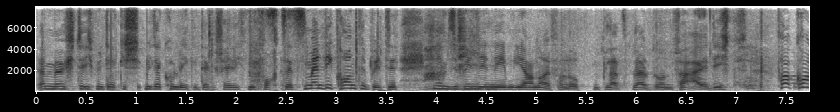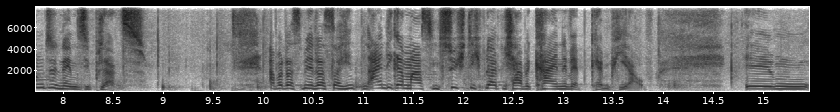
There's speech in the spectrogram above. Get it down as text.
Dann möchte ich mit der, Gesch- mit der Kollegin der Geschädigten fortsetzen. Mandy Conte, bitte. Nehmen Sie bitte neben Ihrer Neuverlobten Platz. Bleibt unvereidigt. Frau Conte, nehmen Sie Platz. Aber dass mir das da hinten einigermaßen züchtig bleibt, ich habe keine Webcam hier auf. Ähm,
